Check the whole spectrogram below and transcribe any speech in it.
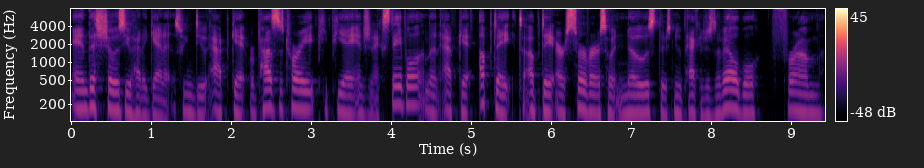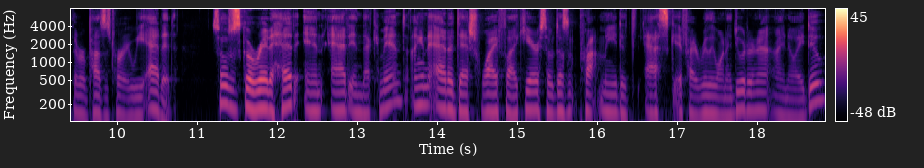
And this shows you how to get it. So we can do apt-get repository, PPA nginx stable, and then apt-get update to update our server so it knows there's new packages available from the repository we added. So we'll just go right ahead and add in that command. I'm going to add a dash y flag here so it doesn't prompt me to ask if I really want to do it or not. I know I do.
